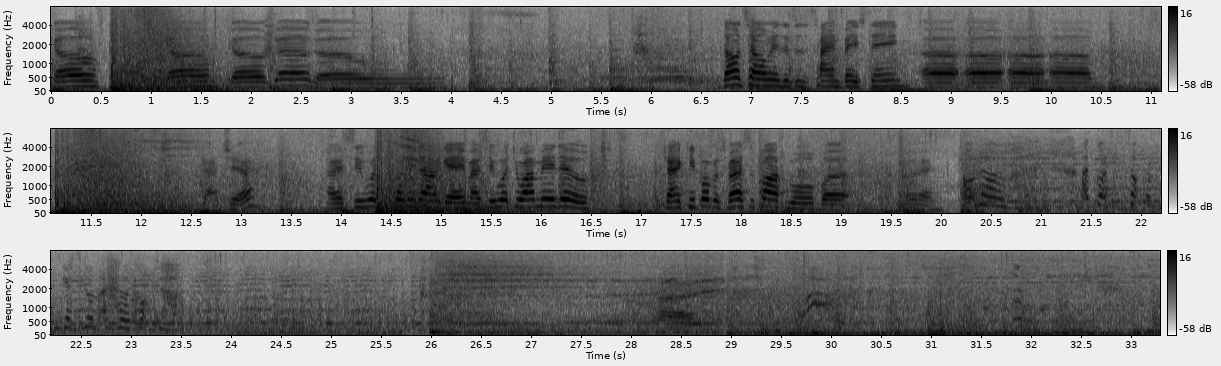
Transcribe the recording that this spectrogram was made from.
Go, go, go, go, go. Don't tell me this is a time-based thing. Uh, uh, uh, um. Gotcha. I see what you're putting down, game. I see what you want me to do. I'm trying to keep up as fast as possible, but... Okay. Oh no! I've got to stop them from getting on that helicopter. Alright.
